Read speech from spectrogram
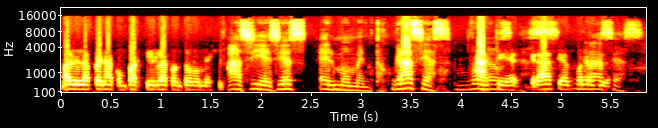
vale la pena compartirla con todo México. Así es, y es el momento. Gracias. Así es, gracias. Buenos gracias.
